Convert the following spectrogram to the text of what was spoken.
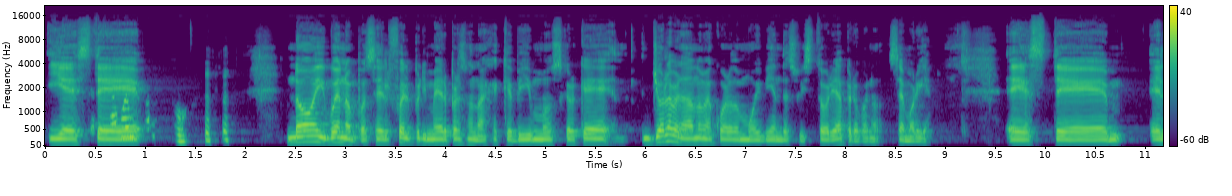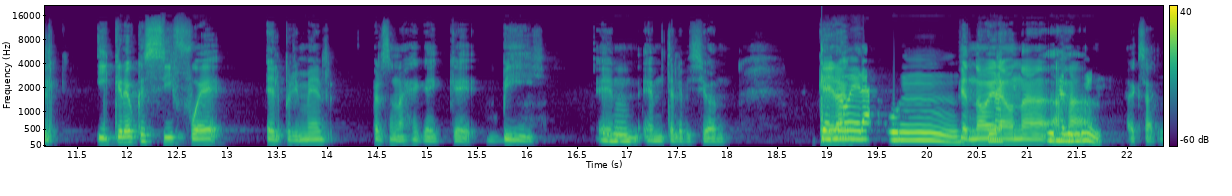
Y este. No, y bueno, pues él fue el primer personaje que vimos. Creo que. Yo la verdad no me acuerdo muy bien de su historia, pero bueno, se moría. Este. El, y creo que sí fue el primer personaje gay que vi en, en televisión. Que no era un. Que no era una. una Ajá, gay. exacto.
